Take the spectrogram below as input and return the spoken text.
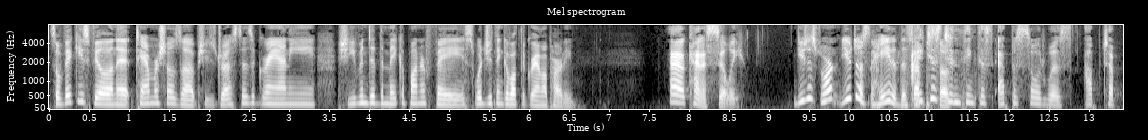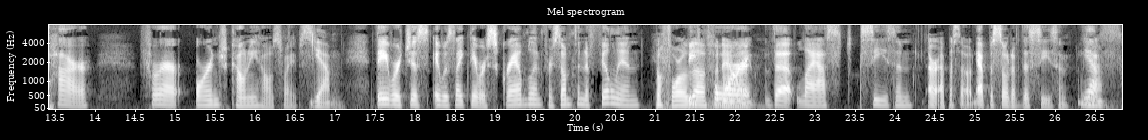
So Vicki's feeling it. Tamara shows up. She's dressed as a granny. She even did the makeup on her face. What'd you think about the grandma party? Uh, oh, kind of silly. You just weren't. You just hated this episode. I just didn't think this episode was up to par for our Orange County housewives. Yeah. They were just, it was like they were scrambling for something to fill in Before, the before finale the last season or episode. episode of this season. Yeah. Yes.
